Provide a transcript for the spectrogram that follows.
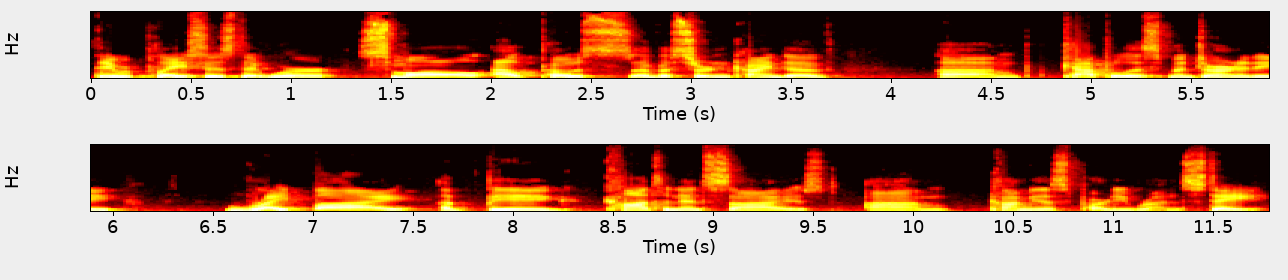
They were places that were small outposts of a certain kind of um, capitalist modernity right by a big continent-sized um, Communist Party-run state.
